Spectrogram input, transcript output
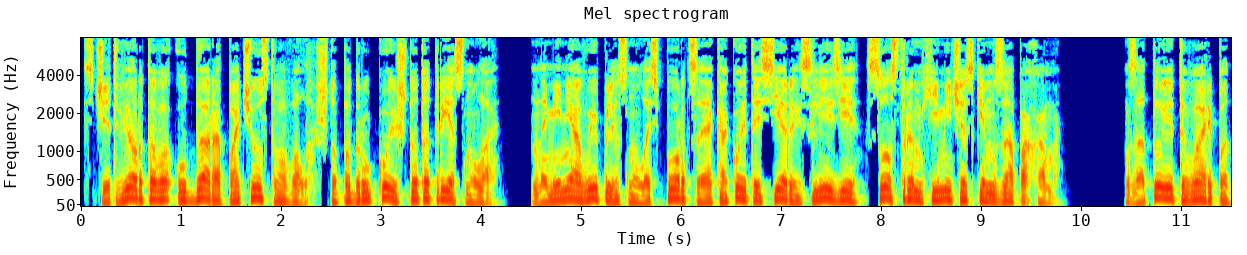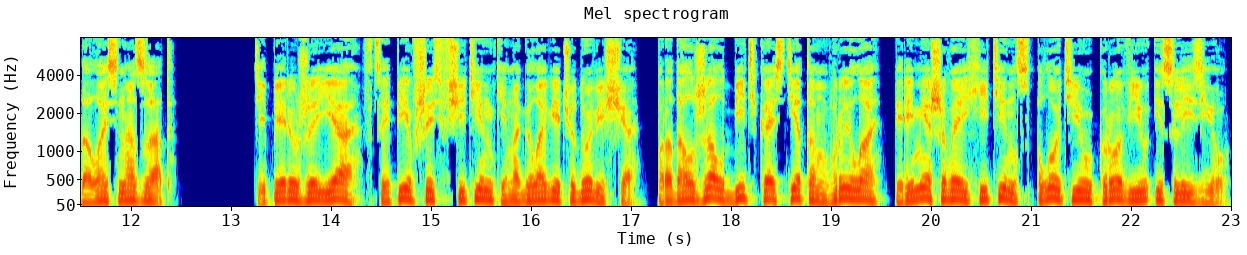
С четвертого удара почувствовал, что под рукой что-то треснуло. На меня выплеснулась порция какой-то серой слизи с острым химическим запахом. Зато и тварь подалась назад, Теперь уже я, вцепившись в щетинки на голове чудовища, продолжал бить кастетом в рыло, перемешивая хитин с плотью, кровью и слизью.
